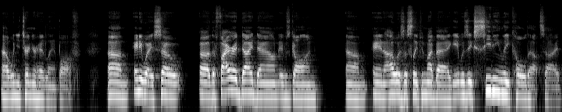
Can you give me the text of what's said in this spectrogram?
uh, when you turn your headlamp off. Um, anyway, so uh, the fire had died down, it was gone, um, and I was asleep in my bag. It was exceedingly cold outside.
